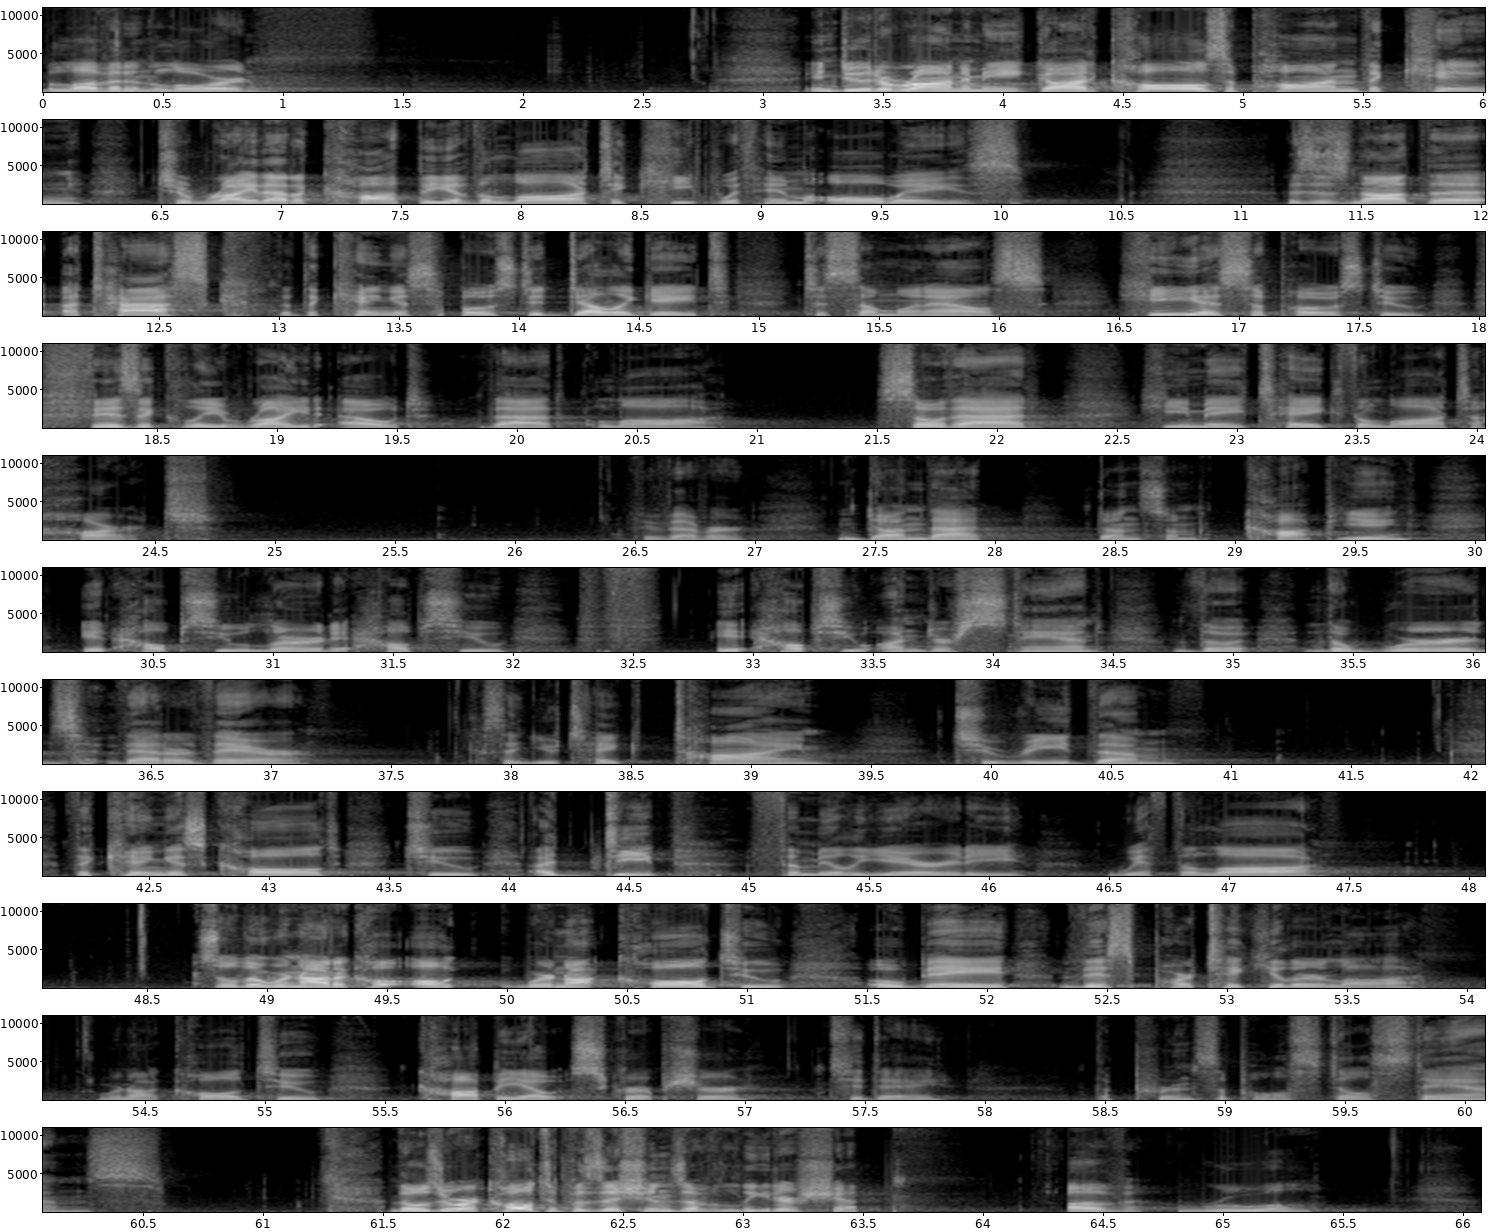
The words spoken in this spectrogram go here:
Beloved in the Lord, in Deuteronomy, God calls upon the king to write out a copy of the law to keep with him always. This is not the, a task that the king is supposed to delegate to someone else. He is supposed to physically write out that law so that he may take the law to heart. If you've ever done that, done some copying, it helps you learn, it helps you it helps you understand the, the words that are there because then you take time to read them. The king is called to a deep familiarity with the law. So, though we're not, a, we're not called to obey this particular law, we're not called to copy out Scripture today, the principle still stands. Those who are called to positions of leadership, of rule,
